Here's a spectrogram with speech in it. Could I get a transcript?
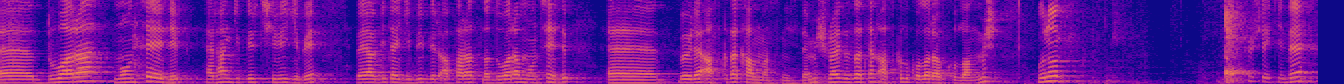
eee, duvara monte edip herhangi bir çivi gibi veya vida gibi bir aparatla duvara monte edip eee, böyle askıda kalmasını istemiş. Şurayı da zaten askılık olarak kullanmış. Bunu şu şekilde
